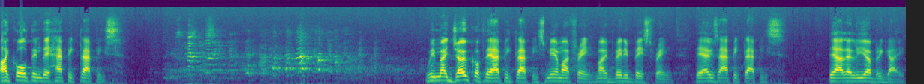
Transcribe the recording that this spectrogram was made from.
I called them the happy clappies. we made joke of the happy clappies, me and my friend, my very best friend. There's happy clappies. The Hallelujah Brigade.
